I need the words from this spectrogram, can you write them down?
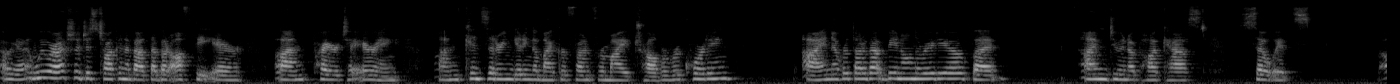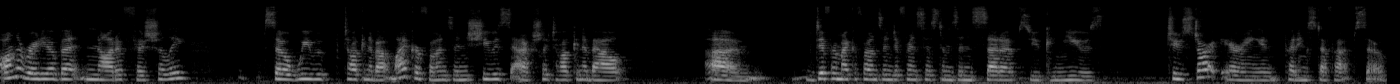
Oh yeah, and we were actually just talking about that, but off the air, um, prior to airing. Um, considering getting a microphone for my travel recording, I never thought about being on the radio, but I'm doing a podcast, so it's on the radio, but not officially. So we were talking about microphones, and she was actually talking about um, different microphones and different systems and setups you can use to start airing and putting stuff up. So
